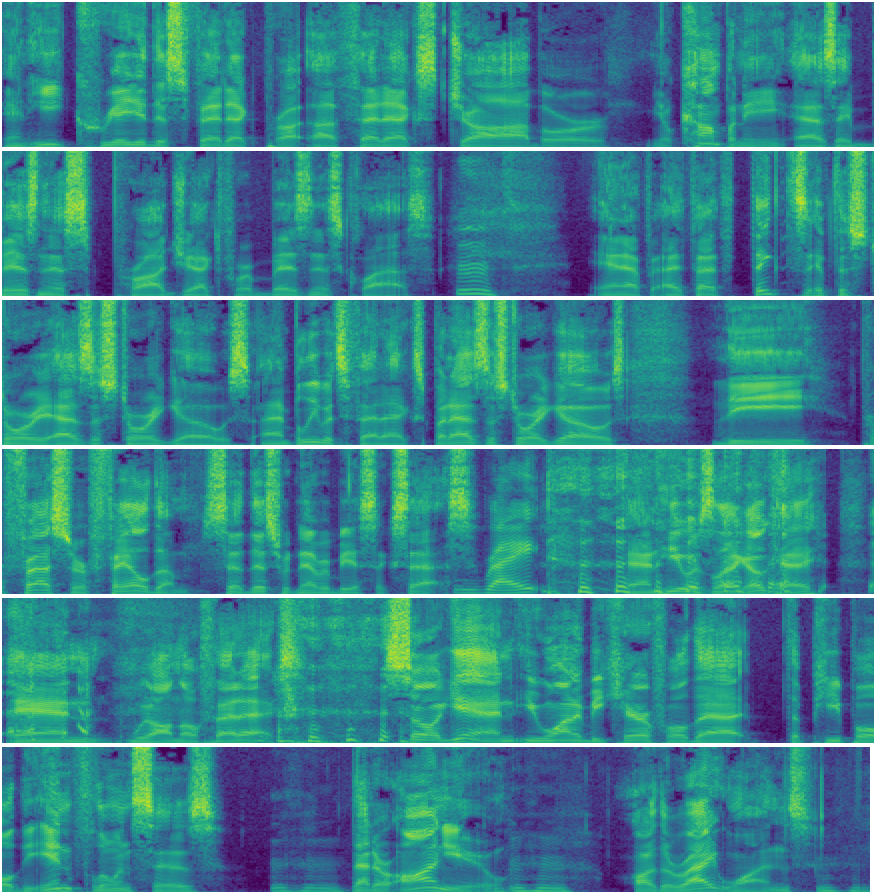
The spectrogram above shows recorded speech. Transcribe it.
and he created this FedEx pro- uh, FedEx job or you know company as a business project for a business class. And if, if I think if the story, as the story goes, and I believe it's FedEx, but as the story goes, the professor failed him, said this would never be a success. right? And he was like, okay. And we all know FedEx. So again, you want to be careful that the people, the influences mm-hmm. that are on you mm-hmm. are the right ones. Mm-hmm.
